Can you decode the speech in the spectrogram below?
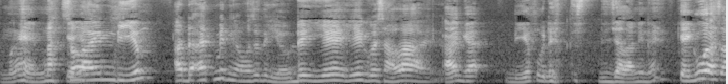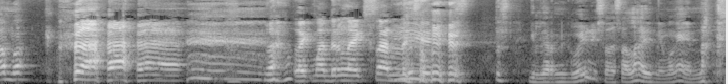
emang enak ya? Selain diem, ada admit nggak maksudnya? Ya udah, iya, iya gue salah. agak dia udah terus dijalanin aja kayak gue sama like mother like son. terus, terus giliran gue disalah-salahin emang enak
